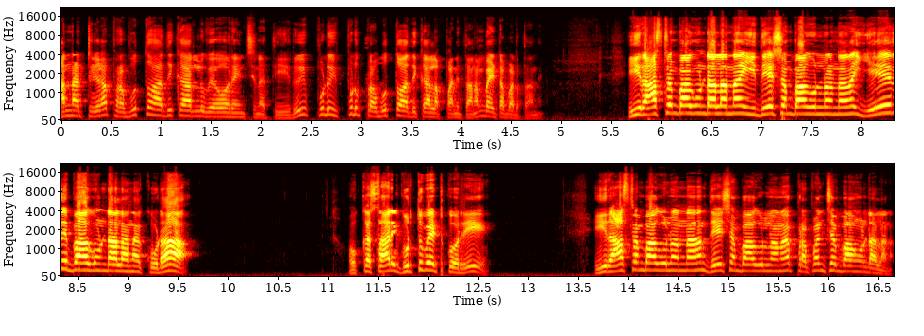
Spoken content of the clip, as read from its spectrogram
అన్నట్టుగా ప్రభుత్వ అధికారులు వ్యవహరించిన తీరు ఇప్పుడు ఇప్పుడు ప్రభుత్వ అధికారుల పనితనం బయటపడుతుంది. ఈ రాష్ట్రం బాగుండాలన్నా ఈ దేశం బాగుండాలన్నా ఏది బాగుండాలన్నా కూడా ఒక్కసారి గుర్తుపెట్టుకోరి ఈ రాష్ట్రం బాగులన్నా దేశం బాగులన్నా ప్రపంచం బాగుండాలన్న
